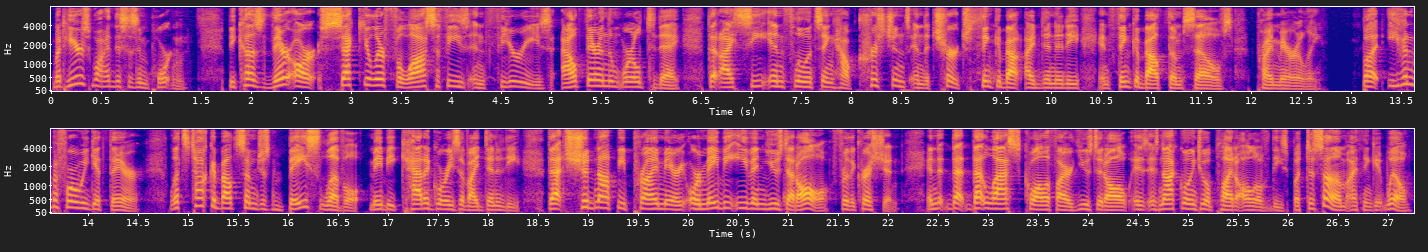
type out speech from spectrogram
But here's why this is important because there are secular philosophies and theories out there in the world today that I see influencing how Christians and the church think about identity and think about themselves primarily. But even before we get there, let's talk about some just base level, maybe categories of identity that should not be primary or maybe even used at all for the Christian. And that, that last qualifier, used at all, is, is not going to apply to all of these, but to some, I think it will.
